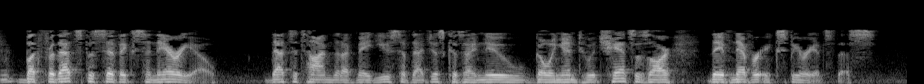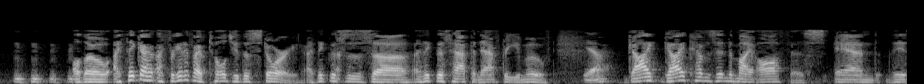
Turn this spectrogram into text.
mm-hmm. but for that specific scenario, that's a time that I've made use of that just because I knew going into it. Chances are they've never experienced this. Although I think I, I forget if I've told you this story. I think this is uh, I think this happened after you moved. Yeah. Guy guy comes into my office and the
